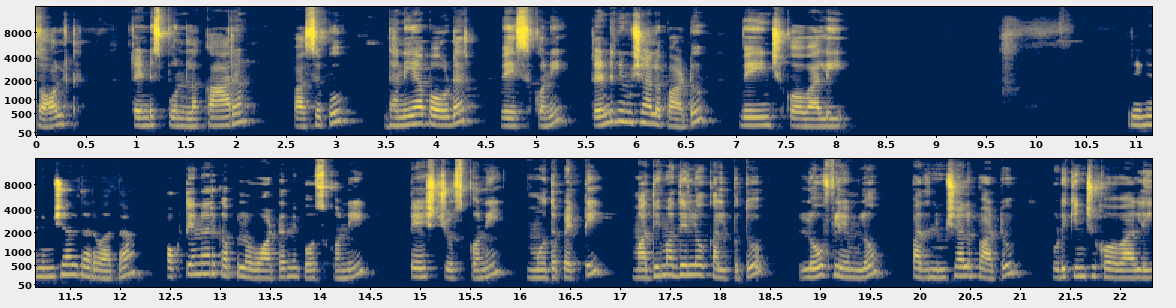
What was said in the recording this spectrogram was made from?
సాల్ట్ రెండు స్పూన్ల కారం పసుపు ధనియా పౌడర్ వేసుకొని రెండు నిమిషాల పాటు వేయించుకోవాలి. రెండు నిమిషాల తర్వాత ఒకటిన్నర కప్పుల వాటర్ని పోసుకొని టేస్ట్ చూసుకొని మూత పెట్టి మధ్య మధ్యలో కలుపుతూ లో ఫ్లేమ్లో పది నిమిషాల పాటు ఉడికించుకోవాలి.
